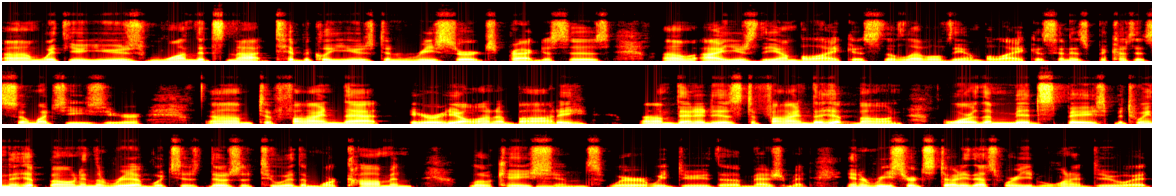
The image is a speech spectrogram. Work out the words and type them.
um, with you, use one that's not typically used in research practices. Um, I use the umbilicus, the level of the umbilicus, and it's because it's so much easier um, to find that area on a body um, than it is to find the hip bone or the mid space between the hip bone and the rib, which is those are two of the more common locations mm-hmm. where we do the measurement. In a research study, that's where you'd want to do it.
